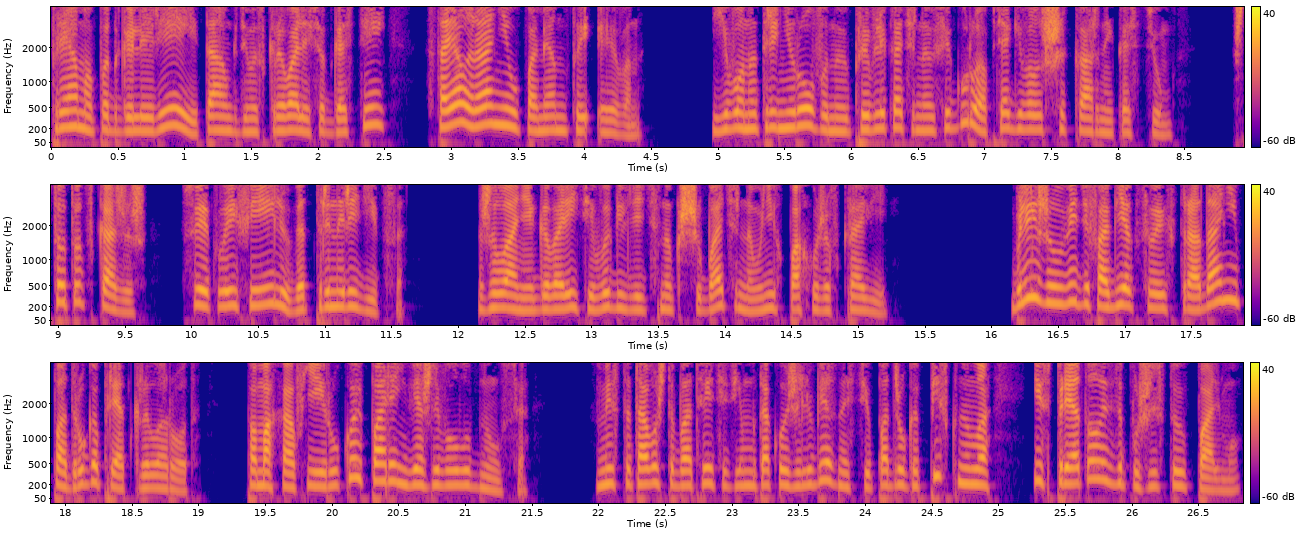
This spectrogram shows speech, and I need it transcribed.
Прямо под галереей, там, где мы скрывались от гостей, стоял ранее упомянутый Эван. Его натренированную привлекательную фигуру обтягивал шикарный костюм. Что тут скажешь, светлые феи любят принарядиться. Желание говорить и выглядеть сногсшибательно у них, похоже, в крови. Ближе увидев объект своих страданий, подруга приоткрыла рот. Помахав ей рукой, парень вежливо улыбнулся. Вместо того, чтобы ответить ему такой же любезностью, подруга пискнула и спряталась за пушистую пальму.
